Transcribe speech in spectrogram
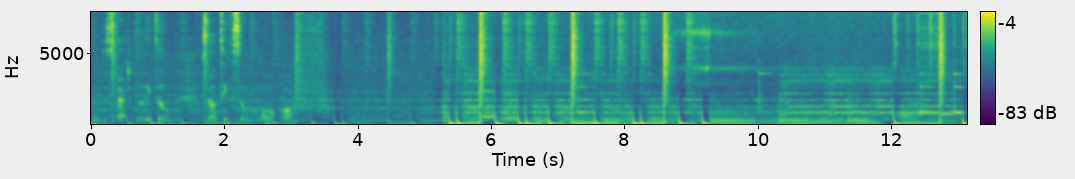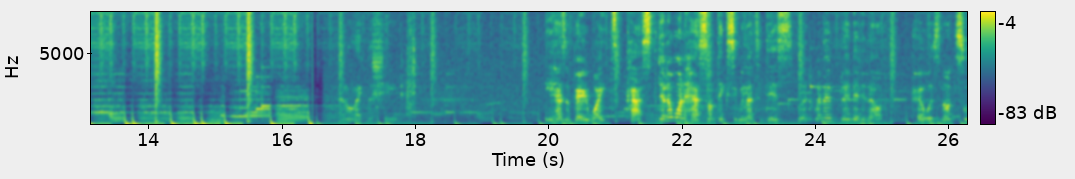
Let me just start with a little so I'll take some more off. I don't like the shade. It has a very white cast the other one has something similar to this but when I blended it out it was not so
